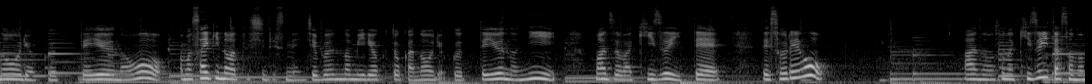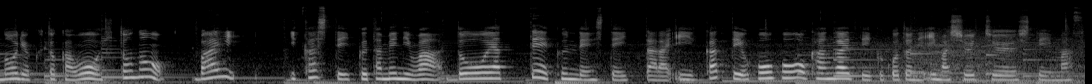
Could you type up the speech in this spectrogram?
能力っていうのを、まあ、最近の私ですね自分の魅力とか能力っていうのにまずは気づいてでそれをあのその気づいたその能力とかを人の倍生かしていくためにはどうやって訓練していったらいいかっていう方法を考えていくことに今集中しています。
